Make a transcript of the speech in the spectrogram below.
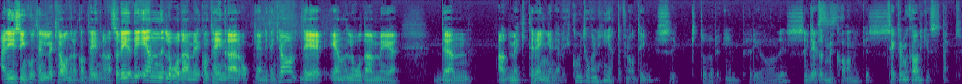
Ja, det är ju svincoolt, den lilla kranen och containrarna. Så det, det är en låda med containrar och en liten kran. Det är en låda med den Admec-terrängen. Jag, jag kommer inte ihåg vad den heter för någonting. Sector Imperialis, Sector Det- Mechanicus. Sector Mechanicus, tack.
